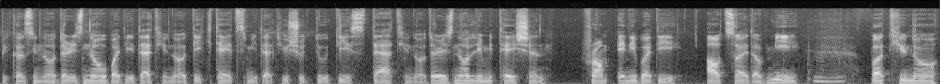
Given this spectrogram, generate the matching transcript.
because you know there is nobody that you know dictates me that you should do this that you know. There is no limitation from anybody outside of me. Mm-hmm. But you know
